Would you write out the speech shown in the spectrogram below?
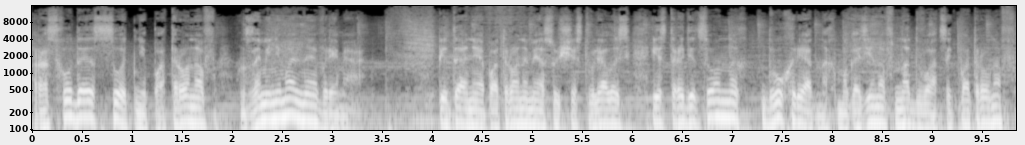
расходуя сотни патронов за минимальное время. Питание патронами осуществлялось из традиционных двухрядных магазинов на 20 патронов,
